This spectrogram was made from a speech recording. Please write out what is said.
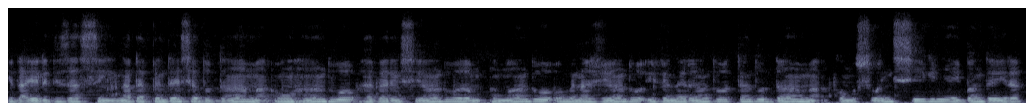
E daí ele diz assim: na dependência do Dama, honrando-o, reverenciando-o, amando-o, homenageando e venerando-o, tendo o Dama como sua insígnia e bandeira,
